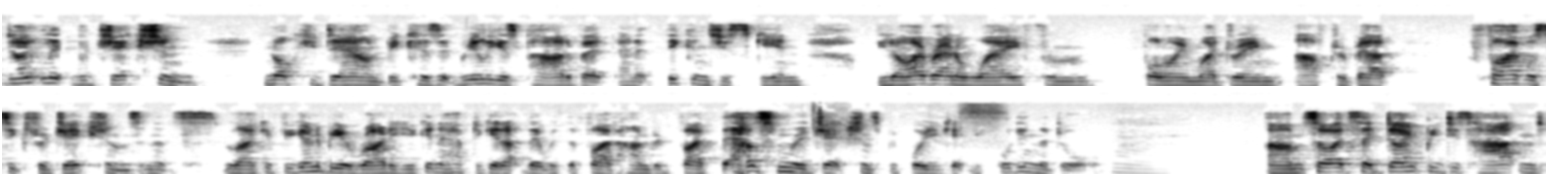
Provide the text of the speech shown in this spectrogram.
Don't let rejection knock you down because it really is part of it, and it thickens your skin. You know, I ran away from following my dream after about five or six rejections. And it's like if you're going to be a writer, you're going to have to get up there with the 500, 5,000 rejections before you get your foot in the door. Mm. Um, so I'd say don't be disheartened,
